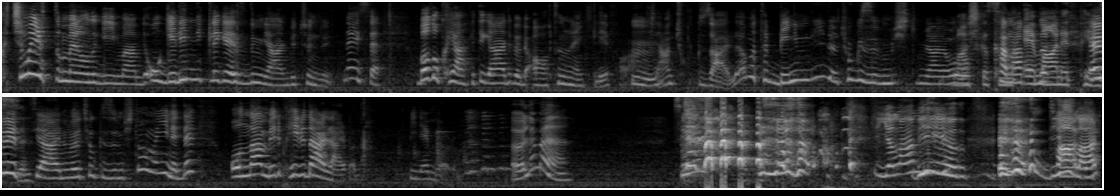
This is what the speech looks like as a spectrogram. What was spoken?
Kıçımı yırttım ben onu giymem diye. O gelinlikle gezdim yani bütün gün. Neyse. Balo kıyafeti geldi böyle altın renkli falan Hı. filan. Çok güzeldi ama tabii benim değil de çok üzülmüştüm yani. O Başkasının kanatlı- emanet perisi. Evet yani böyle çok üzülmüştüm ama yine de ondan beri peri derler bana. Bilemiyorum. Öyle mi? Senin Yalan değil bilmiyordum. diyorlar.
